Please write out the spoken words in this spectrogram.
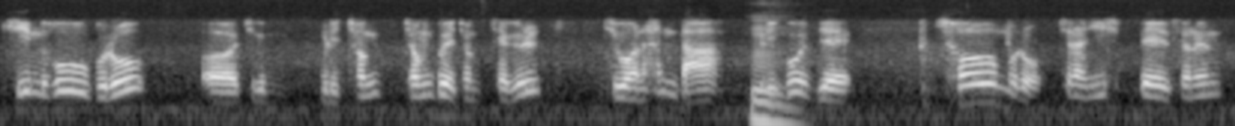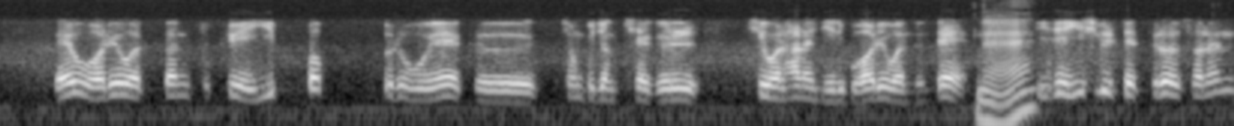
긴 호흡으로 어 지금 우리 정, 정부의 정책을 지원한다. 음. 그리고 음. 이제 처음으로 지난 20대에서는 매우 어려웠던 국회 입법으로의 그 정부 정책을 지원하는 일이 어려웠는데 네. 이제 21대 들어서는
